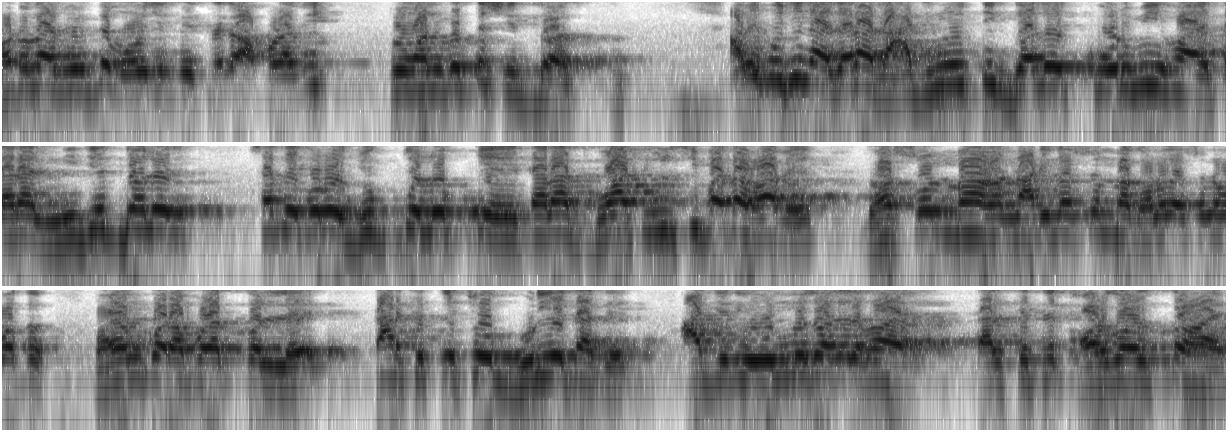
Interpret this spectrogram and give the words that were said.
ঘটনার বিরুদ্ধে মনোজিৎ মিশ্রাকে অপরাধী প্রমাণ করতে সিদ্ধহস্ত আমি বুঝি না, যারা রাজনৈতিক দলের কর্মী হয়, তারা নিজের দলের সাথে কোনো যুক্ত লোককে তারা ধোয়া তুলসী পাতা ভাবে, ধর্ষণ বা নারী ধর্ষণ বা গণধর্ষণের মতো ভয়ঙ্কর অপরাধ করলে তার ক্ষেত্রে চোখ ঘুরিয়ে থাকে। আর যদি অন্য দলের হয়, তার ক্ষেত্রে খড়গহস্ত হয়।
